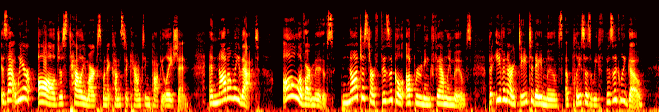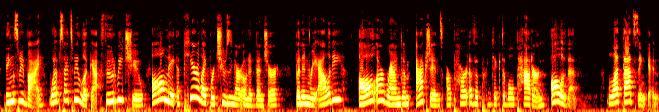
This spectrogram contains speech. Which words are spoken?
is that we are all just tally marks when it comes to counting population. And not only that, all of our moves, not just our physical uprooting family moves, but even our day to day moves of places we physically go, things we buy, websites we look at, food we chew, all may appear like we're choosing our own adventure, but in reality, all our random actions are part of a predictable pattern. All of them. Let that sink in.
